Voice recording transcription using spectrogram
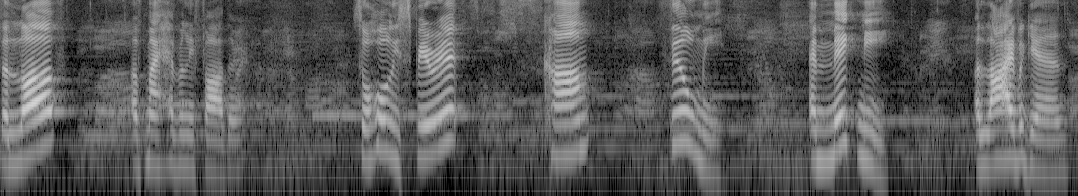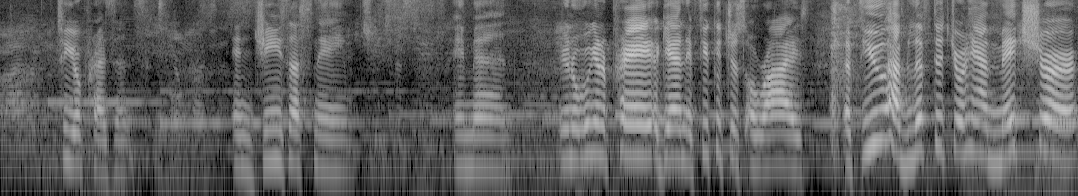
the love of my Heavenly Father. So, Holy Spirit, come, fill me, and make me alive again to your presence. In Jesus' name, amen. You know, we're going to pray again. If you could just arise. If you have lifted your hand, make sure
